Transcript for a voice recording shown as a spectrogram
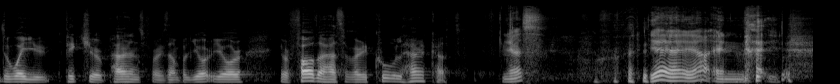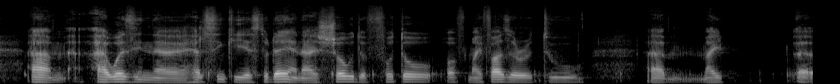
the way you picture your parents, for example, your your your father has a very cool haircut. Yes. yeah, yeah, yeah. And um, I was in uh, Helsinki yesterday, and I showed a photo of my father to um, my uh,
